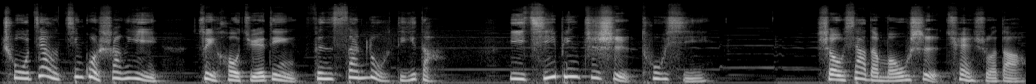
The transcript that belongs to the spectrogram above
楚将经过商议。最后决定分三路抵挡，以骑兵之势突袭。手下的谋士劝说道：“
